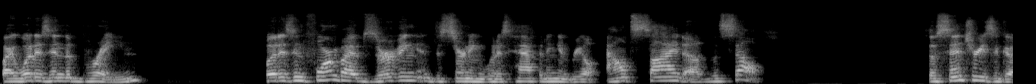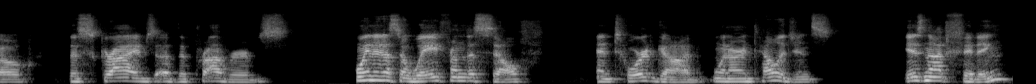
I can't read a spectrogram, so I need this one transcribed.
by what is in the brain, but is informed by observing and discerning what is happening in real outside of the self. So, centuries ago, the scribes of the Proverbs pointed us away from the self and toward God when our intelligence is not fitting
